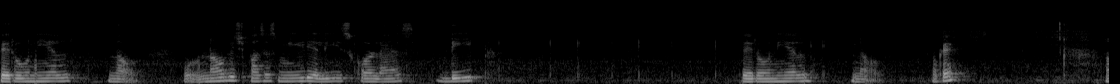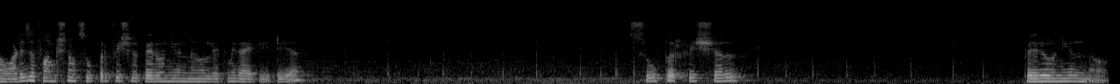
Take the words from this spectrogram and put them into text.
peroneal nerve. Nerve which passes medially is called as deep peroneal nerve okay? Now what is the function of superficial peroneal nerve? Let me write it here. Superficial peroneal nerve.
